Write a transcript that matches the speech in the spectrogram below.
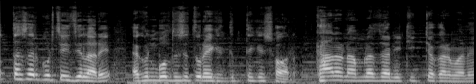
অত্যাচার করছে এই জেলারে এখন বলতেছে তোরা এখান থেকে সর। কারণ আমরা জানি টিকটকার মানে।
